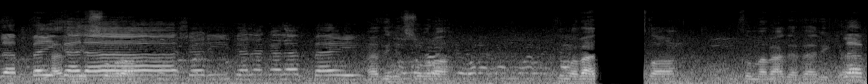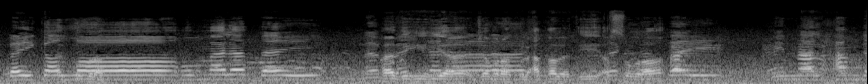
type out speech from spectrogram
لبيك هذه لا شريك لك لبيك. هذه الصورة. ثم بعد ثم بعد ذلك لبيك. اللهم لبيك. هذه لبيك هي جمرة العقبة لبيك إن الحمد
